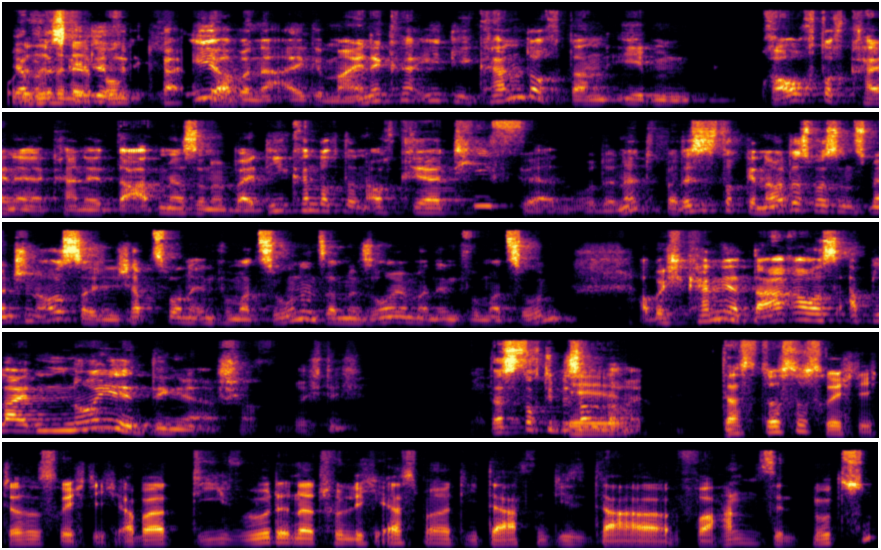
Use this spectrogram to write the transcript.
Und ja, aber das, das gilt ja für die KI, aber eine allgemeine KI, die kann doch dann eben, braucht doch keine, keine Daten mehr, sondern bei die kann doch dann auch kreativ werden, oder nicht? Weil das ist doch genau das, was uns Menschen auszeichnet. Ich habe zwar eine Information, sammle so jemand Informationen, aber ich kann ja daraus ableiten, neue Dinge erschaffen, richtig? Das ist doch die Besonderheit. Das, das ist richtig, das ist richtig. Aber die würde natürlich erstmal die Daten, die da vorhanden sind, nutzen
